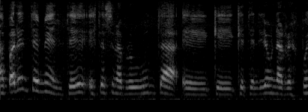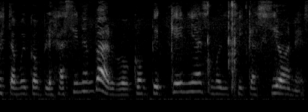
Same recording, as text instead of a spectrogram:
Aparentemente, esta es una pregunta eh, que, que, tendría una respuesta muy compleja. Sin embargo, con pequeñas modificaciones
